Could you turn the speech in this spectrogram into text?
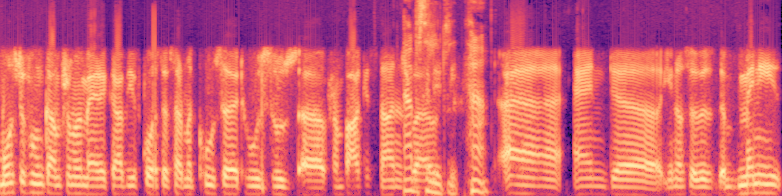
most of whom come from America. We, of course, have Sarmad Khoosat, who's, who's uh, from Pakistan as Absolutely. Huh. well. Uh, and, uh, you know, so there's many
